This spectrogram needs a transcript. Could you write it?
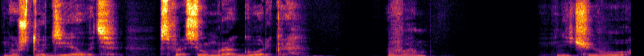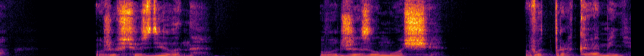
"Ну что делать?" спросил мрак горько. "Вам? Ничего. Уже все сделано. Вот жезл мощи. Вот про камень.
